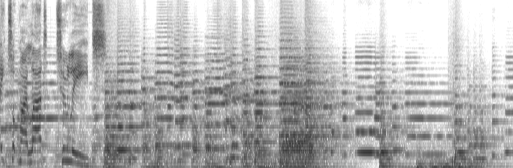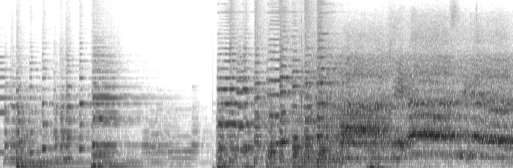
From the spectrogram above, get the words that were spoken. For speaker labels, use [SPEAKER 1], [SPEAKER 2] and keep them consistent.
[SPEAKER 1] I took my lad to Leeds.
